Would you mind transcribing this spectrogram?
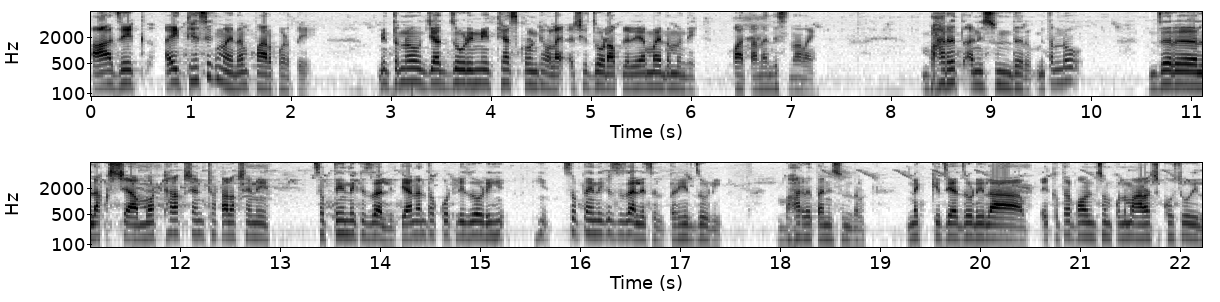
आज एक ऐतिहासिक मैदान पार पडते मित्रांनो ज्या जोडीने इतिहास करून ठेवला आहे अशी जोड आपल्याला या मैदानामध्ये पाहताना दिसणार आहे. भारत आणि सुंदर. मित्रांनो जर लक्ष मोठ्या लक्ष आणि छोट्या लक्षाने सप्तहिंदकीच झाली त्यानंतर कुठली जोडी ही ही सप्तहिंदकीच झाली असेल तर ही जोडी भारत आणि सुंदर. नक्कीच या जोडीला एकत्र पाहून संपूर्ण महाराष्ट्र खुश होईल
